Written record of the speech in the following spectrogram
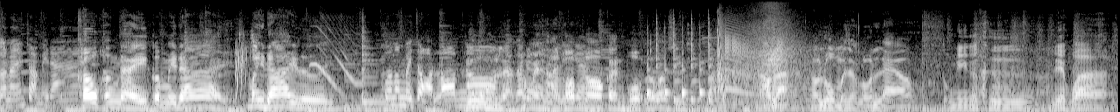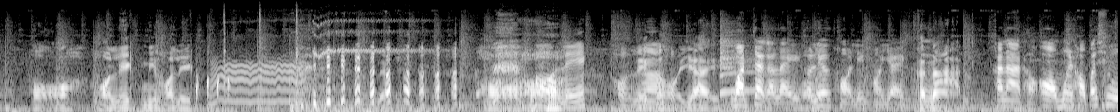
ตอนนั้นจอดไม่ได้ เข้าข้างในก็ไม่ได้ ไม่ได้เลยก็ต้องไปจอดรอบนนู่อนกแหละแล้วก็ต้องเดิไปนหามเยรอบนอกกันพวกแล้วก็40บาทเอาล่ะ เราลงมาจากรถแล้ว ตรงนี้ก็คือเรียกว่า หอหอเล็กมีหอเล็กเนี่ยหอหอเล็ก หอเล็กอ่าก็หอใหญ่ วัดจากอะไรเขาเรียกหอเล็กหอใหญ่ขนาด ขนาดหออ๋อเหมือนหอประชุ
